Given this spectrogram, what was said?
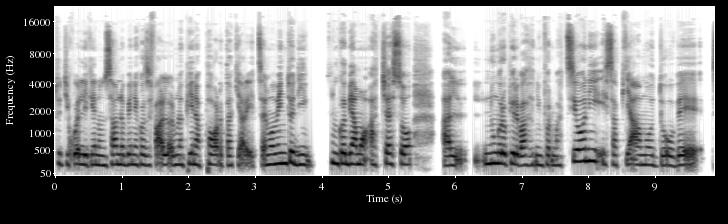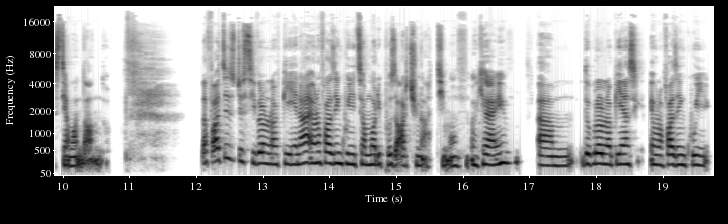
tutti quelli che non sanno bene cosa fare, la luna piena porta chiarezza. È il momento di, in cui abbiamo accesso al numero più elevato di informazioni e sappiamo dove stiamo andando. La fase successiva alla luna piena è una fase in cui iniziamo a riposarci un attimo, ok? Um, dopo la luna piena è una fase in cui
